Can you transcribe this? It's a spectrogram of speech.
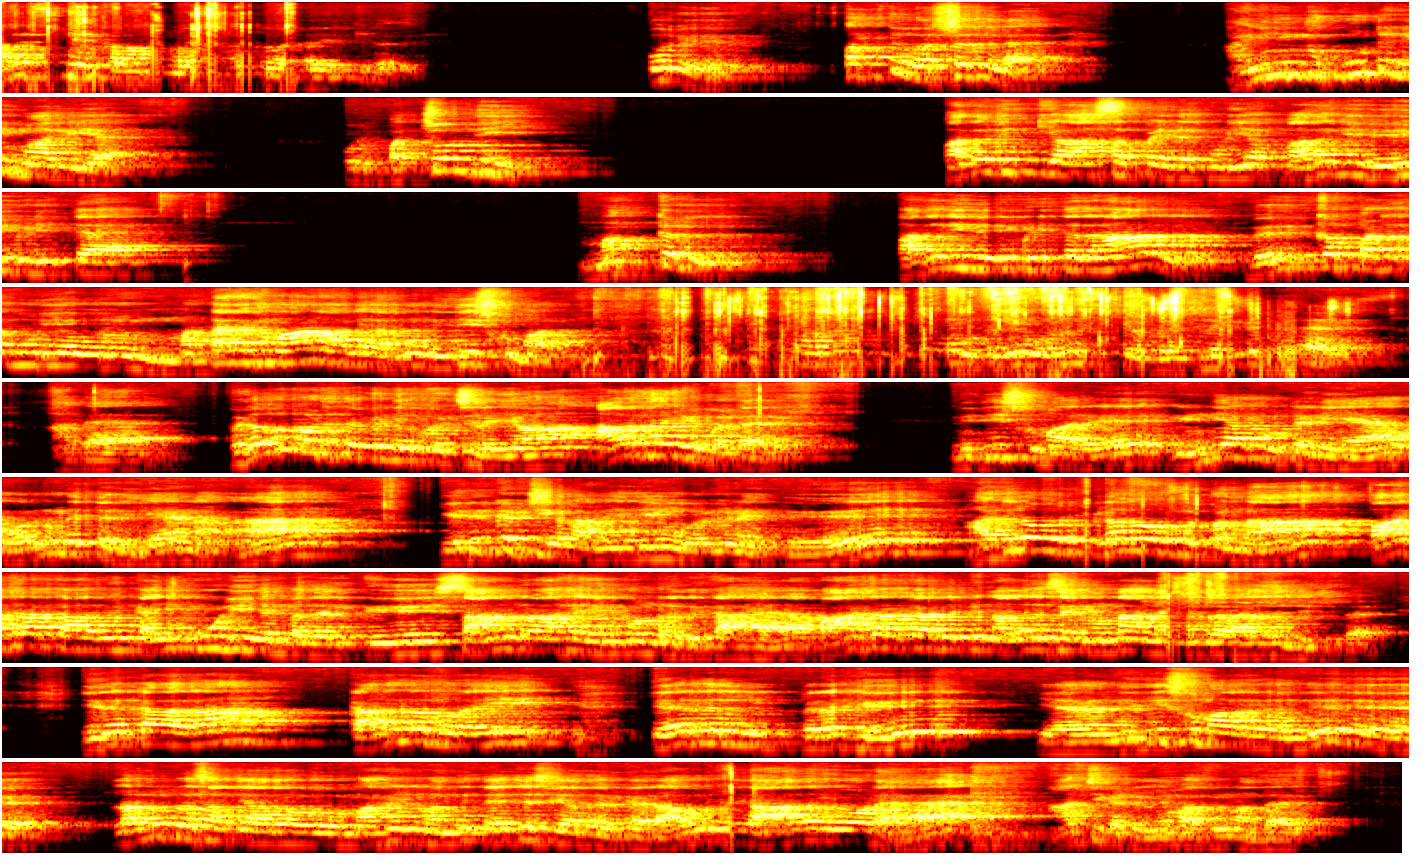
அரசியல் களத்துல இருக்கிறது. ஒரு பத்து வருஷத்துல ஐந்து கூட்டணி மாறிய ஒரு பச்சோந்தி பதவிக்கு ஆசைப்படக்கூடிய பதவி வெறி பிடித்த மக்கள் பதவி வெறி பிடித்ததனால் வெறுக்கப்படக்கூடிய ஒரு மட்டரகமான ஆள் யாருன்னா நிதிஷ்குமார். அதை முயற்சியிலையும் அவர் தான் ஈடுபட்டாரு நிதிஷ்குமார் இந்தியா கூட்டணிய ஒருங்கிணைத்தது ஏன்னா எதிர்க்கட்சிகள் அனைத்தையும் ஒருங்கிணைத்து அதுல ஒரு பிளவை உண்டு பண்ணா பாஜகவின் கைகூலி என்பதற்கு சான்றாக இருக்குன்றதுக்காக பாஜகவிற்கு நல்லது செய்யணும் தான் அந்த வேலை செஞ்சுட்டு இதற்காக தான் கடந்த முறை தேர்தல் பிறகு அஹ், நிதிஷ்குமார் வந்து லல்லு பிரசாத் யாதவ் மகன் வந்து தேஜஸ்வி யாதவ் இருக்காரு. அவருடைய ஆதரவோட ஆட்சி கட்டளையும் வரணும்னு வந்தாரு.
